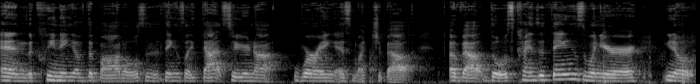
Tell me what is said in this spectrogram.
and the cleaning of the bottles and the things like that. So you're not worrying as much about about those kinds of things when you're, you know,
